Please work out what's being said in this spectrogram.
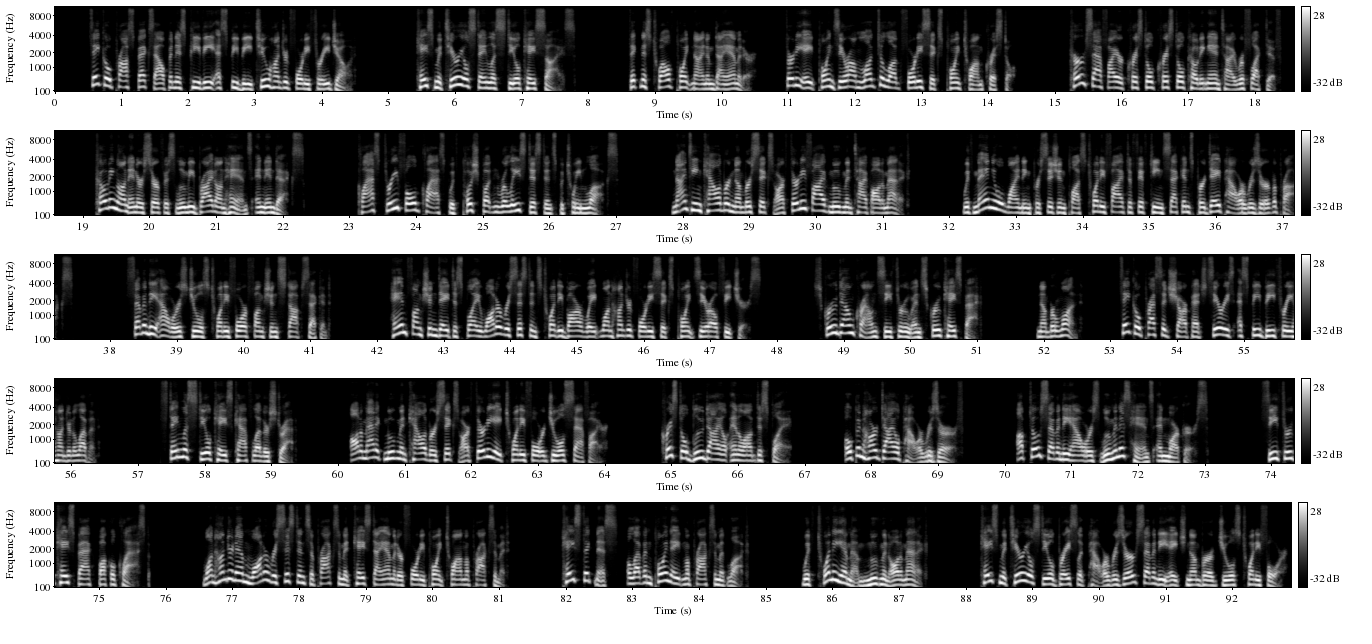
Seiko Prospex Alpinist PV SPB 243 Joan. Case material stainless steel case size. Thickness 12.9 m diameter. 38.0 m lug to lug 46.2 m crystal. Curved sapphire crystal crystal coating anti-reflective. Coating on inner surface LumiBrite on hands and index. Clasp 3-fold clasp with push-button release distance between lugs. 19 caliber number 6 R35 movement type automatic. with manual winding precision plus 25 to 15 seconds per day power reserve approx. 70 hours jewels 24 function stop second. Hand function day display water resistance 20 bar weight 146.0 features. Screw down crown see-through and screw case back. Number 1. Seiko Presage Sharp Edge Series SPB 311. Stainless steel case calf leather strap. Automatic movement caliber 6R3824 jewels sapphire. Crystal blue dial analog display. Open hard dial power reserve. Up to 70 hours luminous hands and markers. See-through case back buckle clasp. 100M water resistance approximate case diameter 40.2 m approximate. Case thickness 11.8 m approximate luck. With 20 mm movement automatic. Case material steel bracelet power reserve 70H number of jewels 24.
